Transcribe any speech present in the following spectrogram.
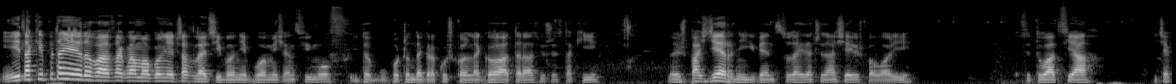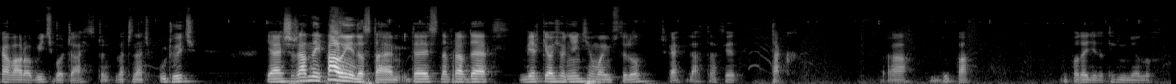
I takie pytanie do was, jak wam ogólnie czas leci, bo nie było miesiąc filmów i to był początek roku szkolnego, a teraz już jest taki, no już październik, więc tutaj zaczyna się już powoli sytuacja i ciekawa robić, bo trzeba się zaczynać uczyć. Ja jeszcze żadnej pały nie dostałem i to jest naprawdę wielkie osiągnięcie w moim stylu. Czekaj chwila, trafię tak. A, dupa. Nie podejdzie do tych minionów.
